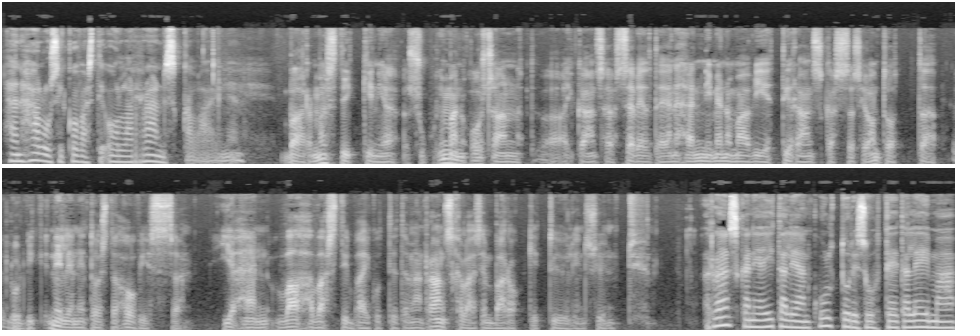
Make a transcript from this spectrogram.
hän halusi kovasti olla ranskalainen. Varmastikin ja suurimman osan aikaansa säveltäjänä hän nimenomaan vietti Ranskassa, se on totta, Ludwig 14 hovissa. Ja hän vahvasti vaikutti tämän ranskalaisen barokkityylin syntyyn. Ranskan ja Italian kulttuurisuhteita leimaa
